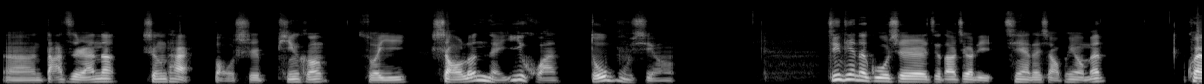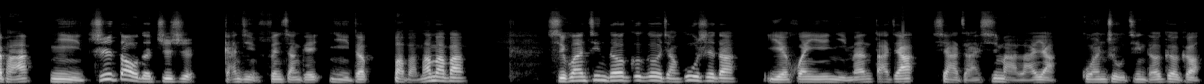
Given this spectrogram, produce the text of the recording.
嗯大自然呢生态保持平衡，所以少了哪一环都不行。今天的故事就到这里，亲爱的小朋友们，快把你知道的知识赶紧分享给你的爸爸妈妈吧。喜欢金德哥哥讲故事的，也欢迎你们大家下载喜马拉雅，关注金德哥哥。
